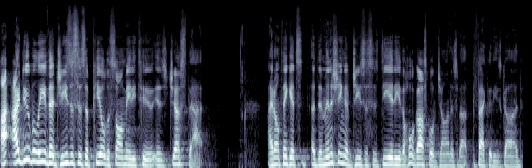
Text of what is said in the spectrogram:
I, I do believe that Jesus' appeal to Psalm 82 is just that I don't think it's a diminishing of Jesus' deity. The whole Gospel of John is about the fact that he's God.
